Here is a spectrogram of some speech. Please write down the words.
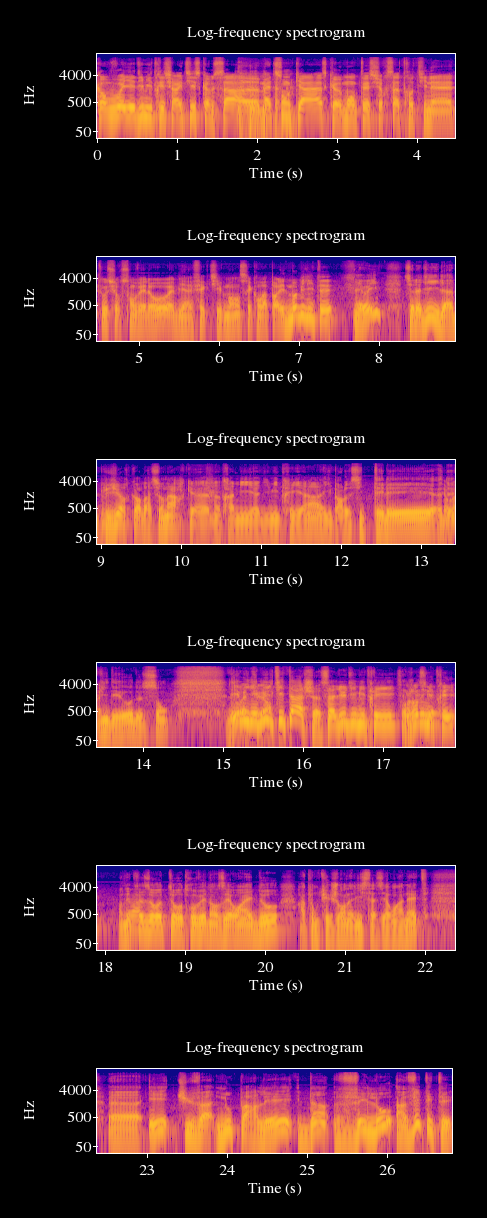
Quand vous voyez Dimitri Charitis comme ça, euh, mettre son casque, monter sur sa trottinette ou sur son vélo, eh bien effectivement, c'est qu'on va parler de mobilité. Eh oui, cela dit, il a plusieurs cordes à son arc, euh, notre ami euh, Dimitri. Hein. Il parle aussi de télé, de vidéo, de son. Et oui, il est multitâche. Salut Dimitri. Bonjour Dimitri. On est très heureux de te retrouver dans 01 Hebdo. Rappelons que tu es journaliste à 01 Net. et tu vas nous parler d'un vélo, un VTT.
